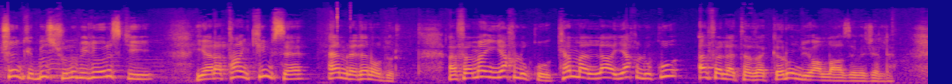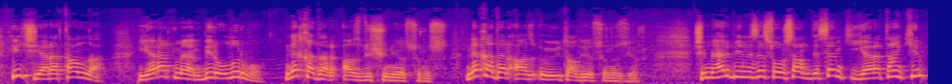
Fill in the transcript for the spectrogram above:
Çünkü biz şunu biliyoruz ki yaratan kimse emreden odur. Efemen yahluku kemen la yahluku efele tezekkerun diyor Allah Azze ve Celle. Hiç yaratanla yaratmayan bir olur mu? Ne kadar az düşünüyorsunuz? Ne kadar az öğüt alıyorsunuz diyor. Şimdi her birinize sorsam desem ki yaratan kim?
